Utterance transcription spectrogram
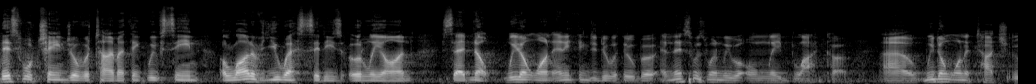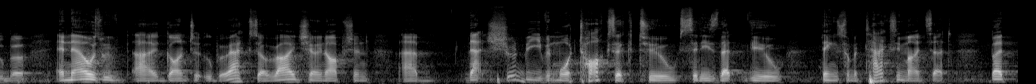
this will change over time. I think we've seen a lot of U.S. cities early on said, no, we don't want anything to do with Uber. And this was when we were only black car. Uh, we don't want to touch Uber. And now, as we've uh, gone to UberX, our ride sharing option, um, that should be even more toxic to cities that view things from a taxi mindset. But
